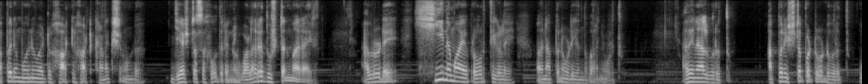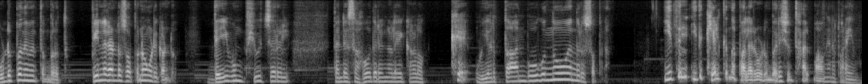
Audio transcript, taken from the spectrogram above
അപ്പനും മോനുമായിട്ട് ഹാർട്ട് ടു ഹാർട്ട് കണക്ഷനുണ്ട് ജ്യേഷ്ഠ സഹോദരങ്ങൾ വളരെ ദുഷ്ടന്മാരായിരുന്നു. അവരുടെ ഹീനമായ പ്രവൃത്തികളെ അവൻ അപ്പനോട് എന്ന് പറഞ്ഞു കൊടുത്തു. അതിനാൽ വെറുത്തു. അപ്പൻ ഇഷ്ടപ്പെട്ടുകൊണ്ട് വെറുത്തു. ഉടുപ്പ് നിമിത്തം വെറുത്തു. പിന്നെ രണ്ട് സ്വപ്നവും കൂടി കണ്ടു. ദൈവം ഫ്യൂച്ചറിൽ തന്റെ സഹോദരങ്ങളെക്കാളൊക്കെ ഉയർത്താൻ പോകുന്നു എന്നൊരു സ്വപ്നം. ഇതിൽ ഇത് കേൾക്കുന്ന പലരോടും പരിശുദ്ധാത്മാവ് അങ്ങനെ പറയുന്നു.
